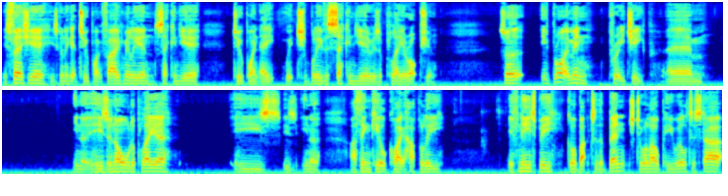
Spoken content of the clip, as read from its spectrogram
his first year he's going to get 2.5 million, second year 2.8, which I believe the second year is a player option. So he's brought him in pretty cheap. Um, you know, he's an older player. He's, he's, you know, I think he'll quite happily if needs be, go back to the bench to allow P. Will to start,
